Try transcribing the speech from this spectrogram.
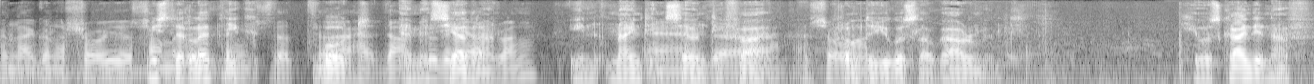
and I'm gonna show you some Mr. of the Letnik things that uh, bought MS Jadran Jadran. In 1975 And, uh, and so from the. Yugoslav government. He was kind enough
